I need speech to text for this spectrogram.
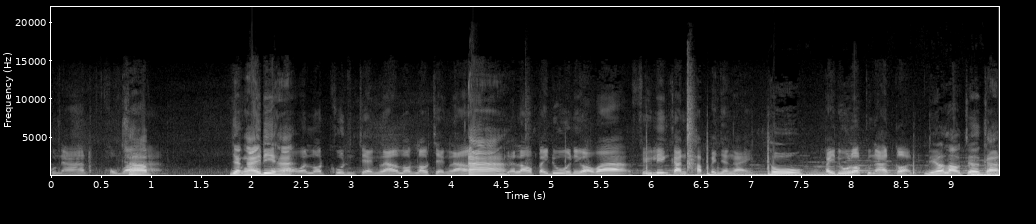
คุณอาร์ตผมว่าครับ ยังไงดีฮะ บอกว่ารถคุณเจ๋งแล้วรถเราเจ๋งแล้ว อ่า เดี๋ยวเราไปดูดีกว่าว่าฟีลลิ่งการขับเป็นยังไง ถูก ไปดูรถคุณอาร์ตก่อน เดี๋ยวเราเจอกัน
